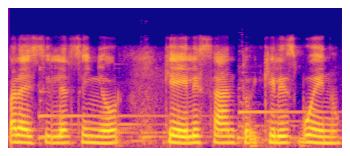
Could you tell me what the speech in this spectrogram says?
para decirle al Señor que Él es santo y que Él es bueno,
